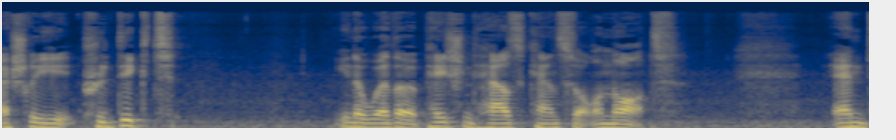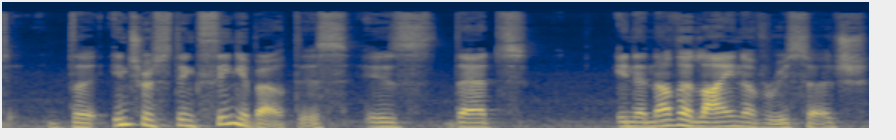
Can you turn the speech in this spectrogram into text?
actually predict you know whether a patient has cancer or not and the interesting thing about this is that in another line of research,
